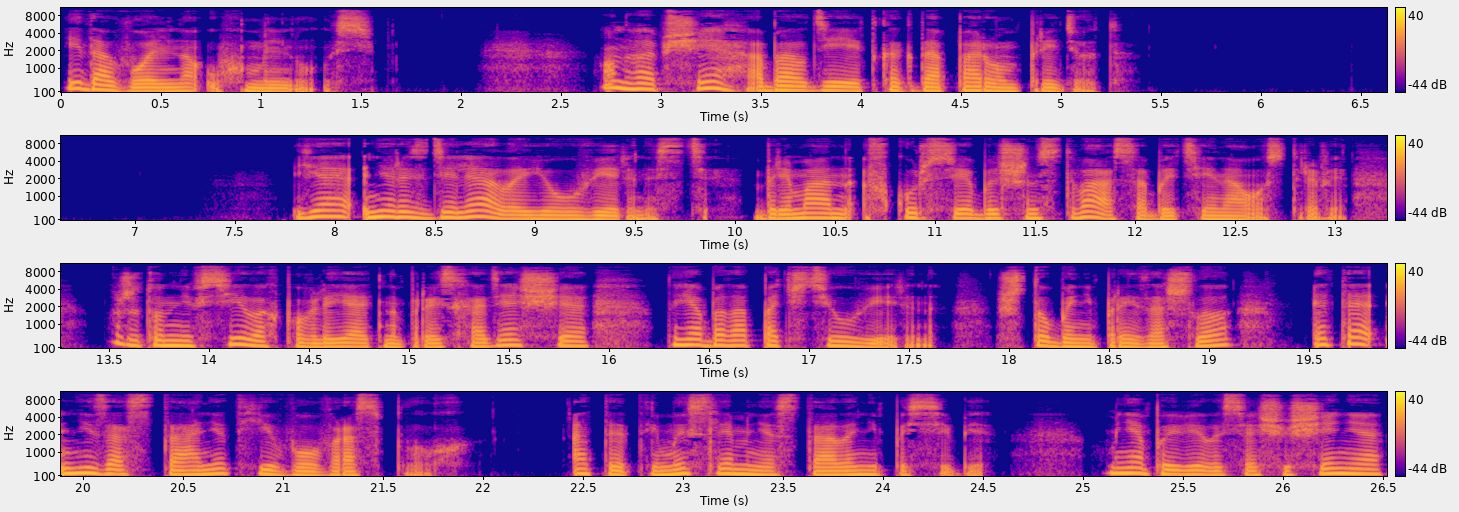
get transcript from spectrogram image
и довольно ухмыльнулась. Он вообще обалдеет, когда паром придет. Я не разделяла ее уверенности. Бреман в курсе большинства событий на острове. Может, он не в силах повлиять на происходящее, но я была почти уверена, что бы ни произошло, это не застанет его врасплох. От этой мысли мне стало не по себе. У меня появилось ощущение,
